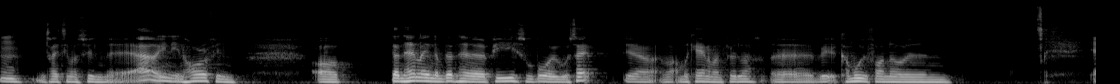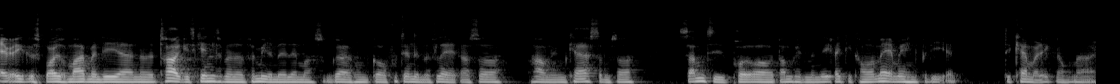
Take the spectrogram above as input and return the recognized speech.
Mm. en tre timers film. Det er jo egentlig en horrorfilm. Og den handler egentlig om den her pige, som bor i USA. Det er amerikaner, man følger. Øh, vil komme ud for noget... øhm, Jeg vil ikke spoil for meget, men det er noget tragisk hændelse med nogle familiemedlemmer, som gør, at hun går fuldstændig med flaget, og så har hun en kæreste, som så samtidig prøver at dumpe hende, men det ikke rigtig kommer med med hende, fordi at det kan man ikke, når hun har,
